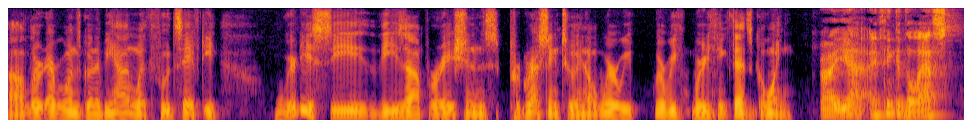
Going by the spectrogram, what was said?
uh, alert everyone's going to be on with food safety. Where do you see these operations progressing to? You know where we where we where do you think that's going? Uh, yeah, I think in the last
